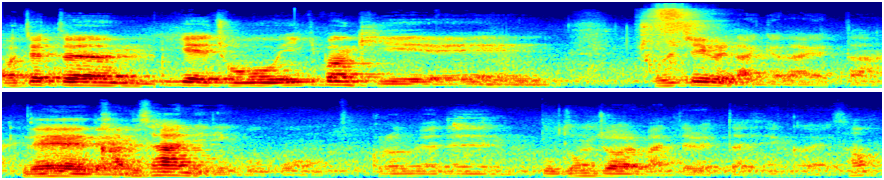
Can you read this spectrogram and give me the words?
어쨌든 이게 조 이번 기회에 음, 조직을 남겨놔야겠다. 네, 네. 감사한 일인 거고 그러면은 노동조합을 만들겠다 생각 해서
